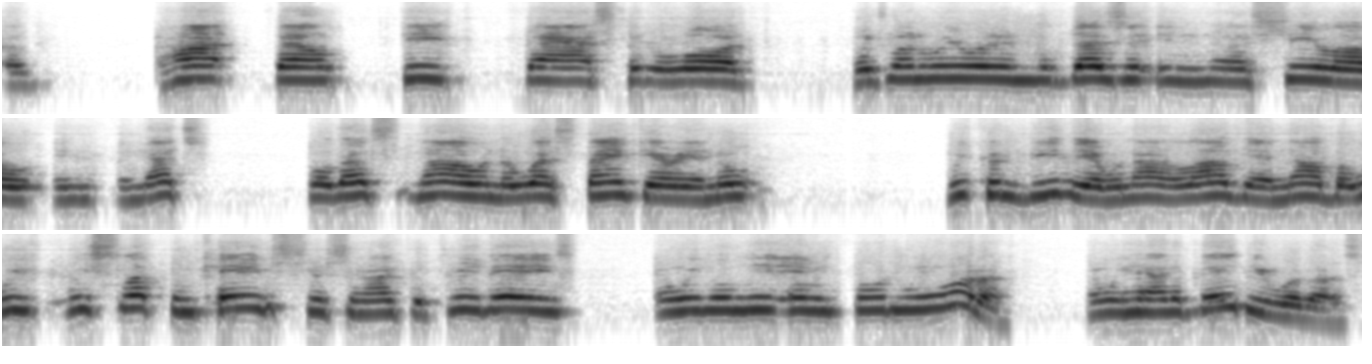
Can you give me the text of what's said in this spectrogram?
a heartfelt, deep fast to the Lord was when we were in the desert in uh, Shiloh, and that's well, that's now in the West Bank area. We couldn't be there. We're not allowed there now. But we we slept in caves, Trish and I, for three days, and we didn't eat any food and water, and we had a baby with us.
